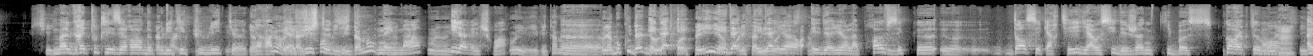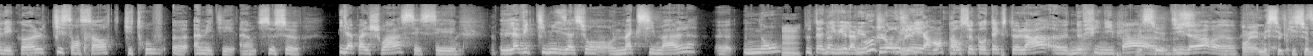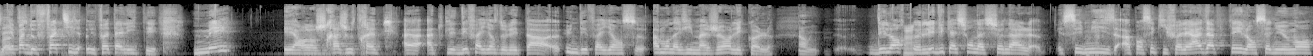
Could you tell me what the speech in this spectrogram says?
Malgré toutes les erreurs de politique publique euh, qu'a rappelé à juste titre Neymar, il avait le choix. Oui, évidemment. Euh, On a beaucoup d'aide dans notre pays hein, pour les familles hein. Et d'ailleurs, la preuve, mm. c'est que euh, dans ces quartiers, il y a aussi des jeunes qui bossent correctement à l'école, qui s'en sortent, qui trouvent un métier. Alors, ce, ce, il n'a pas le choix, c'est la victimisation maximale euh, non, hmm. tout individu la gauche, hein, plongé dans ce contexte-là euh, ne finit pas euh, dealer. mais ceux qui se battent. Il n'y a pas de fatalité. Mais, et alors je rajouterais à, toutes les défaillances de l'État une défaillance, à mon avis, majeure l'école. Ah oui. Dès lors hmm. que l'éducation nationale s'est mise à penser qu'il fallait adapter l'enseignement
